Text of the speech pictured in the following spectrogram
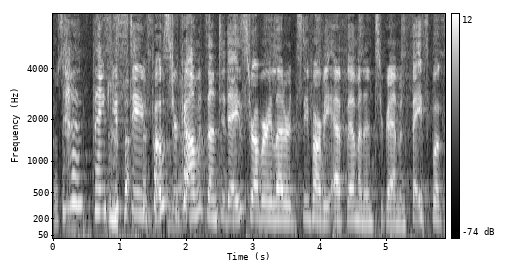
That's all. Thank you, Steve. Post your comments on today's Strawberry Letter at Steve Harvey FM on Instagram and Facebook.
